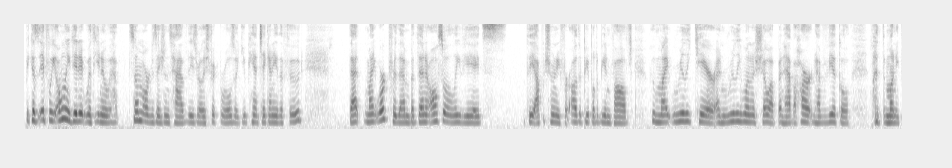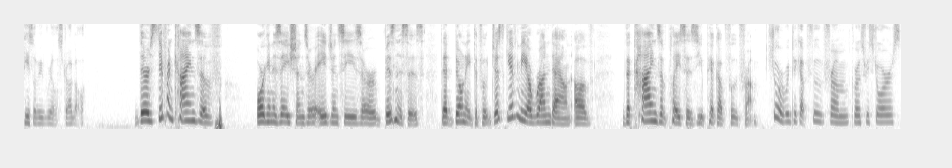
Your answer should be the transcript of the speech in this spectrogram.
because if we only did it with, you know, some organizations have these really strict rules like you can't take any of the food, that might work for them, but then it also alleviates the opportunity for other people to be involved who might really care and really want to show up and have a heart and have a vehicle, but the money piece will be a real struggle. There's different kinds of organizations or agencies or businesses that donate the food. Just give me a rundown of the kinds of places you pick up food from. Sure, we pick up food from grocery stores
